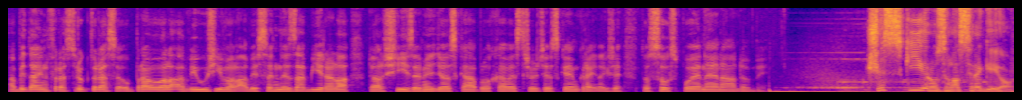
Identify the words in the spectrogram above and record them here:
aby ta infrastruktura se opravovala a využívala, aby se nezabírala další zemědělská plocha ve středočeském kraji. Takže to jsou spojené nádoby. Český rozhlas Region.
